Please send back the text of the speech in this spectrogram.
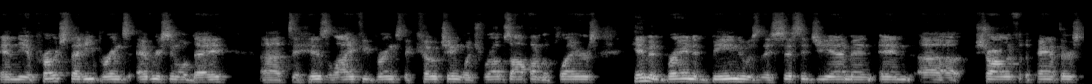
And the approach that he brings every single day uh, to his life, he brings the coaching, which rubs off on the players. Him and Brandon Beane, who was the assistant GM in, in uh, Charlotte for the Panthers,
